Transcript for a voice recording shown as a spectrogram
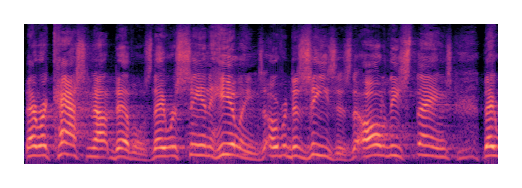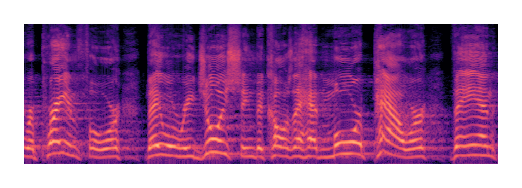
They were casting out devils. They were seeing healings over diseases. All of these things they were praying for, they were rejoicing because they had more power than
